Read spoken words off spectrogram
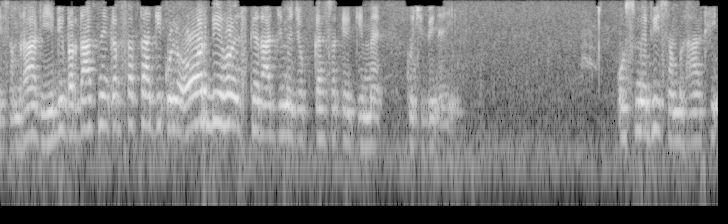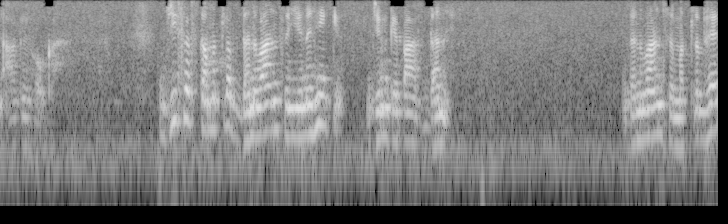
ये सम्राट ये भी बर्दाश्त नहीं कर सकता कि कोई और भी हो इसके राज्य में जो कह सके कि मैं कुछ भी नहीं। उसमें भी सम्राट ही आगे होगा। जीसस का मतलब धनवान से ये नहीं कि जिनके पास धन है। धनवान से मतलब है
